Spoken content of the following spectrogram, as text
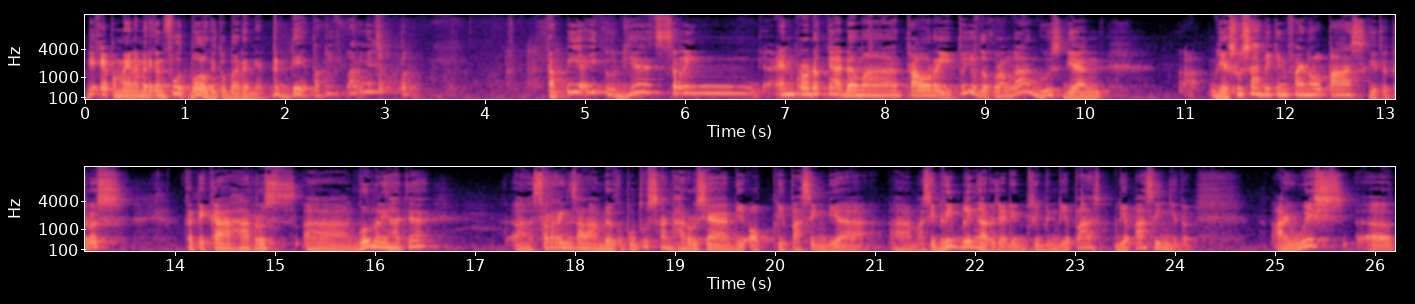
dia kayak pemain American football gitu badannya. Gede tapi larinya cepet. Tapi ya itu dia sering end produknya Adama Traore itu juga kurang bagus. Dia dia susah bikin final pass gitu. Terus ketika harus uh, gue melihatnya uh, sering salah ambil keputusan harusnya di op di passing dia uh, masih dribbling harusnya di dribbling dia plus dia passing gitu I wish uh,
